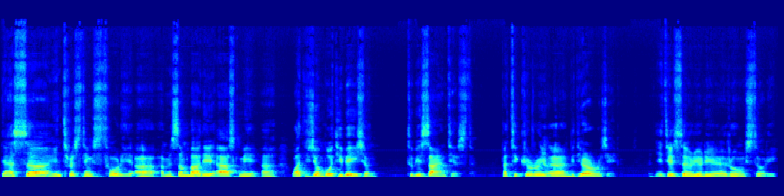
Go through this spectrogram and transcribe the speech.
That's an interesting story. Uh, I mean, somebody asked me, uh, "What is your motivation to be a scientist, particularly yeah. uh, meteorology?" It is a really a long story,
